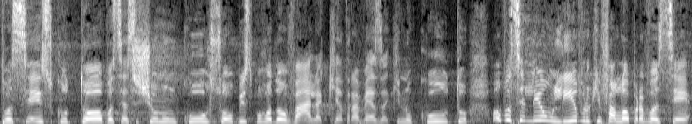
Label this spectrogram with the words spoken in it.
você escutou, você assistiu num curso, ou o Bispo Rodovalho aqui através aqui no culto, ou você leu um livro que falou para você,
